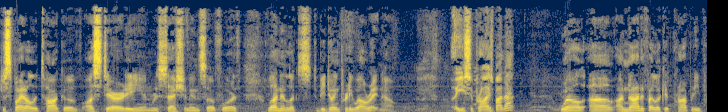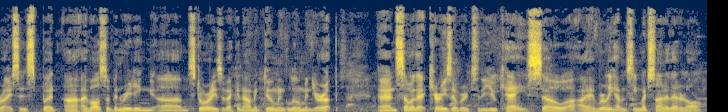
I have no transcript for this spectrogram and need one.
despite all the talk of austerity and recession and so forth, London looks to be doing pretty well right now. Are you surprised by that? Well, uh, I'm not if I look at property prices, but uh, I've also been reading um, stories of economic doom and gloom in Europe, and some of that carries over to the UK. So, uh, I really haven't seen much sign of that at all.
